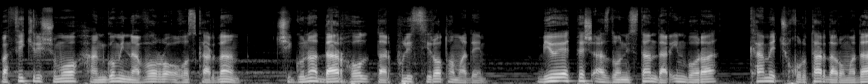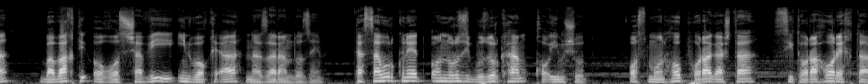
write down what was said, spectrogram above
ба фикри шумо ҳангоми наворро оғоз кардан чӣ гуна дарҳол дар пули сирот омадем биёед пеш аз донистан дар ин бора каме чуқуртар даромада ба вақти оғозшавии ин воқеа назар андозем. Тасаввур кунед он рӯзи бузург ҳам қоим шуд. Осмонҳо пора гашта ситораҳо рехта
